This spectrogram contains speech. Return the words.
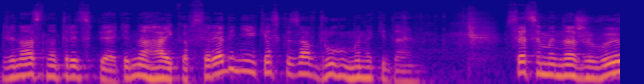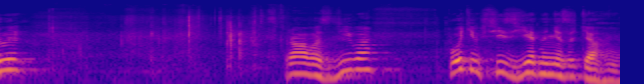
12 на 35. Одна гайка всередині, як я сказав, другу ми накидаємо. Все це ми наживили. Справа, зліва. Потім всі з'єднання затягуємо.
